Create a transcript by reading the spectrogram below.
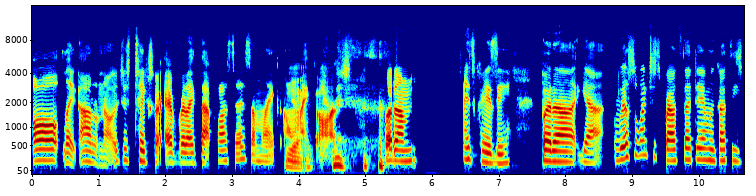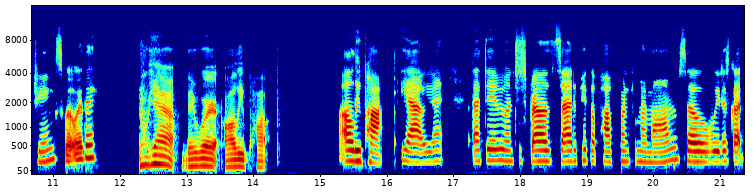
all, like I don't know, it just takes forever. Like that process, I'm like, oh yeah. my gosh. but um, it's crazy. But uh, yeah, we also went to Sprouts that day and we got these drinks. What were they? Oh yeah, they were Olipop. Olipop. Yeah, we went. that day we went to Sprouts. I had to pick up popcorn for my mom, so we just got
